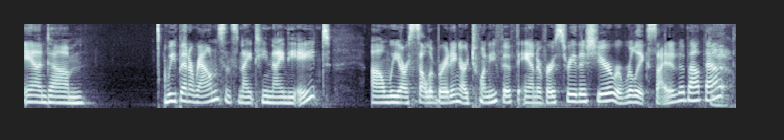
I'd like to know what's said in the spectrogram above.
And um, we've been around since 1998. Um, we are celebrating our 25th anniversary this year. We're really excited about that.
